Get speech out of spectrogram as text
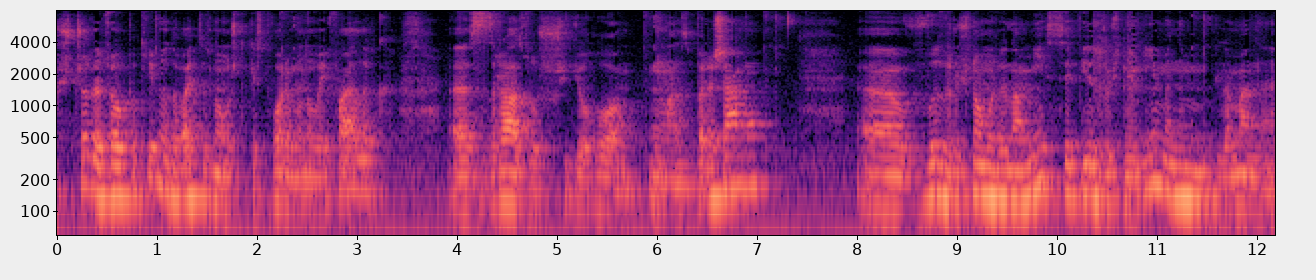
Що для цього потрібно? Давайте знову ж таки створимо новий файлик. Е, Зразу ж його збережемо в зручному для нам місці під зручним іменем. Для мене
